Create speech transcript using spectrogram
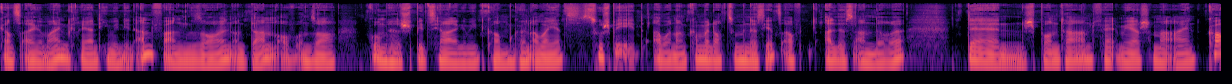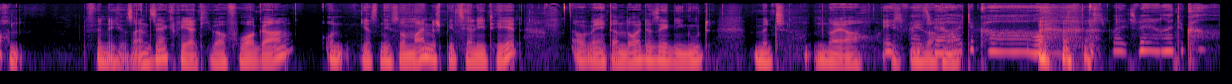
ganz allgemeinen Kreativität anfangen sollen und dann auf unser komisches Spezialgebiet kommen können. Aber jetzt zu spät. Aber dann kommen wir doch zumindest jetzt auf alles andere. Denn spontan fällt mir ja schon mal ein, Kochen, finde ich, ist ein sehr kreativer Vorgang und jetzt nicht so meine Spezialität. Aber wenn ich dann Leute sehe, die gut mit, naja, wie sagt man? heute kocht. Ich weiß, wer heute kocht.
